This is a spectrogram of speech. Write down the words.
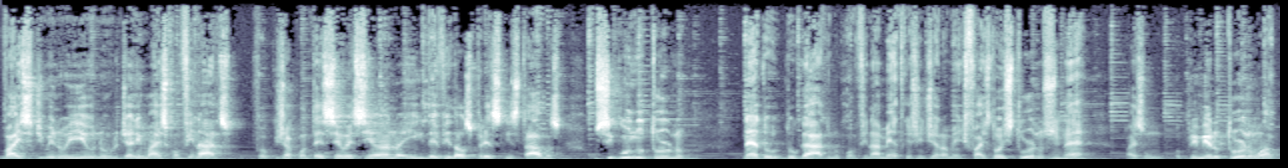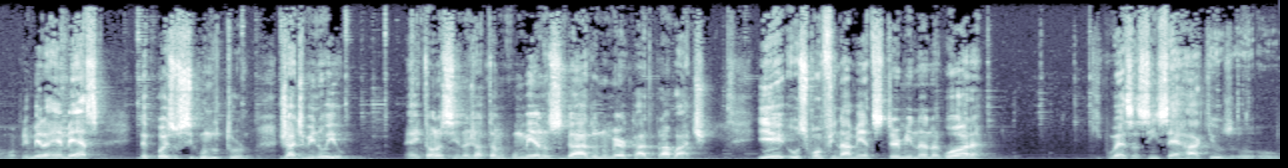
vai se diminuir o número de animais confinados. Foi o que já aconteceu esse ano aí, devido aos preços que estávamos. O segundo turno né, do, do gado no confinamento, que a gente geralmente faz dois turnos, uhum. né? Faz um, o primeiro turno, uma, uma, primeira remessa, depois o segundo turno. Já diminuiu. Né? Então, assim, nós já estamos com menos gado no mercado para abate. E os confinamentos terminando agora, que começa a se encerrar aqui os, o,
